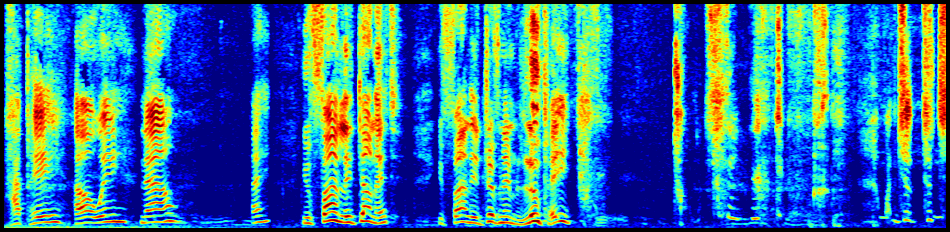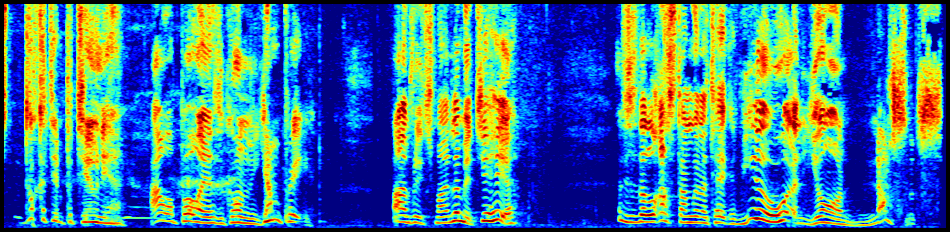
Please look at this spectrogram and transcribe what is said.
Happy, are we, now? Eh? You've finally done it. You've finally driven him loopy. Say Just, just look at him, Petunia. Our boy has gone yumpy. I've reached my limit, do you hear? This is the last I'm going to take of you and your nonsense.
